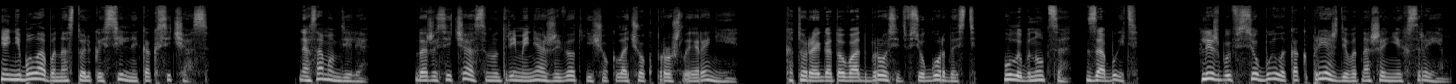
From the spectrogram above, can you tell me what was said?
я не была бы настолько сильной, как сейчас. На самом деле, даже сейчас внутри меня живет еще клочок прошлой Рении, которая готова отбросить всю гордость, улыбнуться, забыть. Лишь бы все было как прежде в отношениях с Рэем.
